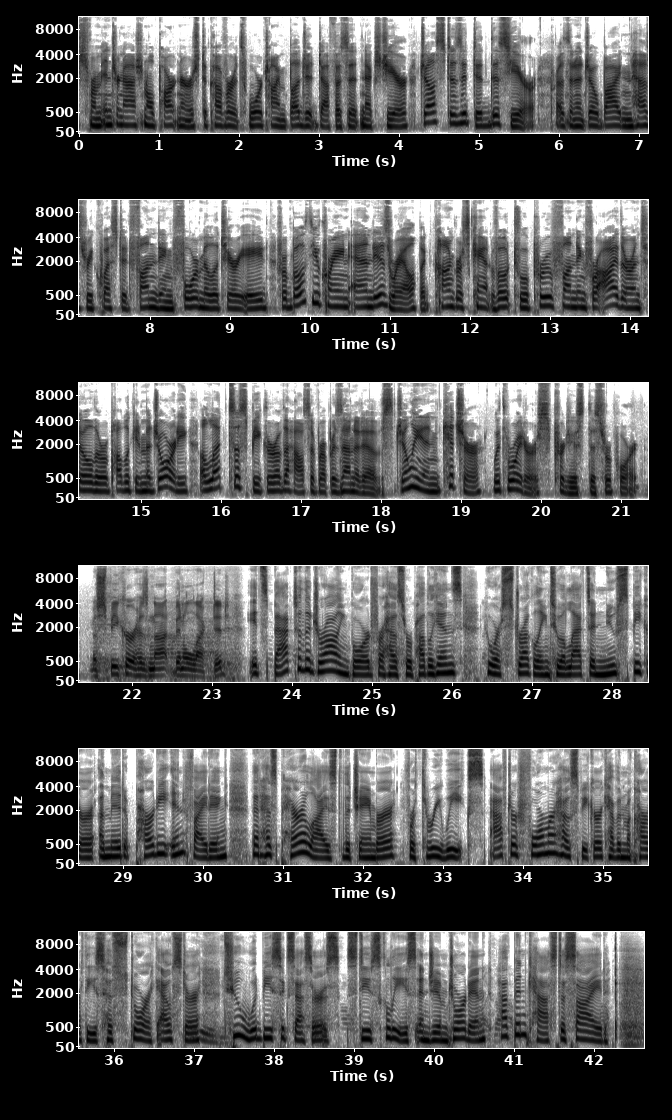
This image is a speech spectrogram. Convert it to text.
from international partners to cover its wartime budget deficit next year, just as it did this year. President Joe Biden has requested funding for military aid for both Ukraine and Israel, but Congress can't vote to approve funding for either until the Republican majority elects a Speaker of the House of Representatives. Jillian Kitcher with Reuters produced this report. A speaker has not been elected. It's back to the drawing board for House Republicans who are struggling to elect a new speaker amid party infighting that has paralyzed the chamber for three weeks. After former House Speaker Kevin McCarthy's historic ouster, two would be successors, Steve Scalise and Jim Jordan, have been cast aside.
